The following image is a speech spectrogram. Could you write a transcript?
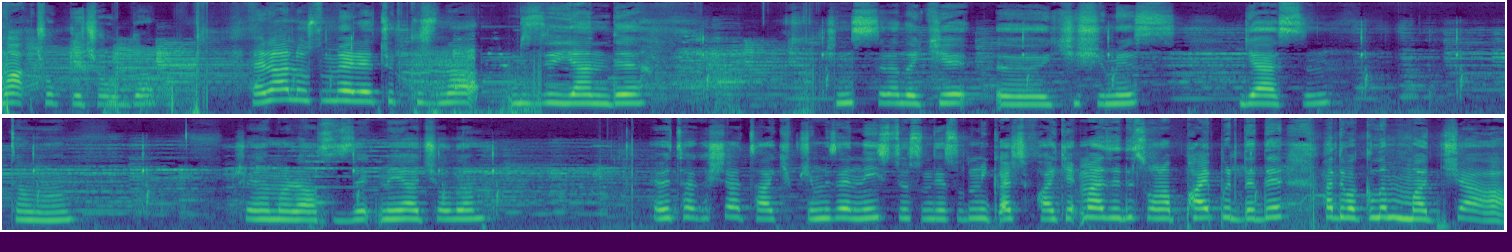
Ama çok geç oldu. Helal olsun Mere Türk kızına bizi yendi. Şimdi sıradaki e, kişimiz gelsin. Tamam. Şöyle hemen rahatsız etmeyi açalım. Evet arkadaşlar takipçimize ne istiyorsun diye sordum. İlk başta fark etmez dedi. Sonra Piper dedi. Hadi bakalım maça.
